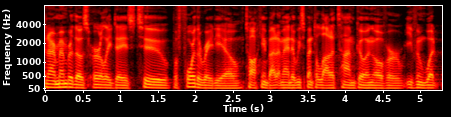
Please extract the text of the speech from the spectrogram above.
And I remember those early days too, before the radio, talking about Amanda. We spent a lot of time going over even what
